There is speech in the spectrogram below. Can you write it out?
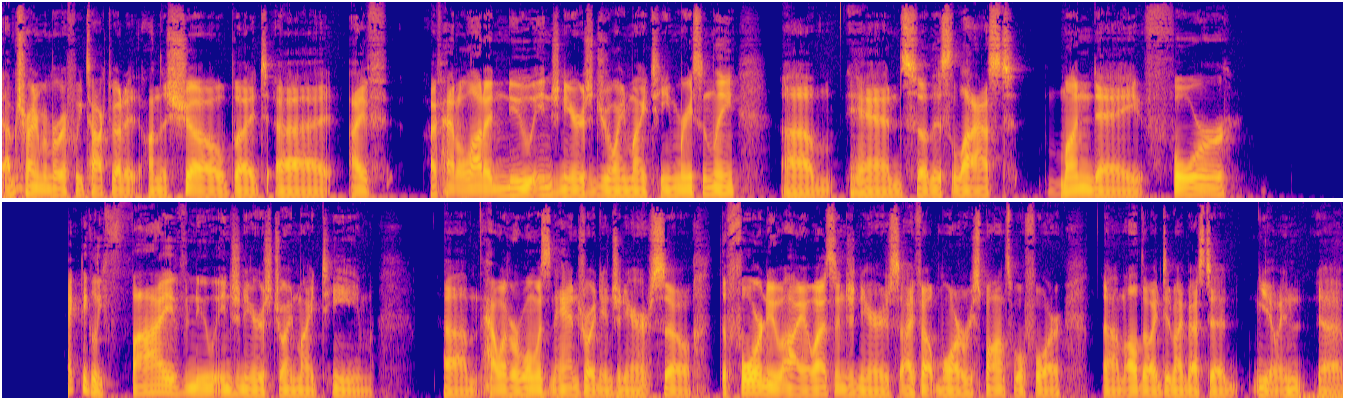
I'm trying to remember if we talked about it on the show, but uh, I've I've had a lot of new engineers join my team recently, um, and so this last Monday, four, technically five new engineers joined my team. Um, however, one was an Android engineer, so the four new iOS engineers I felt more responsible for. Um, although I did my best to, you know, in, uh,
